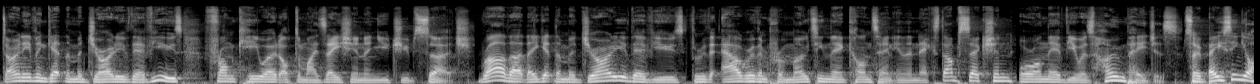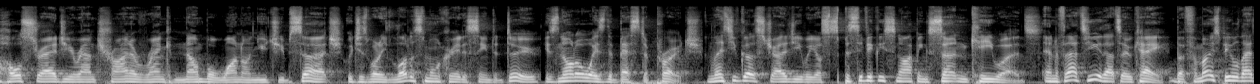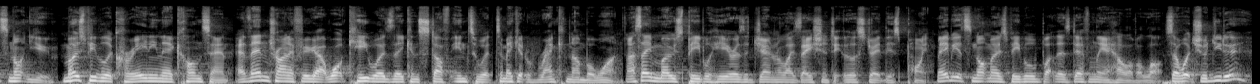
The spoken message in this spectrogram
don't even get the majority of their views from keyword optimization and YouTube search. Rather, they get the majority of their views through the algorithm promoting promoting their content in the next up section or on their viewers' homepages. So basing your whole strategy around trying to rank number one on YouTube search, which is what a lot of small creators seem to do, is not always the best approach, unless you've got a strategy where you're specifically sniping certain keywords. And if that's you, that's okay. But for most people, that's not you. Most people are creating their content and then trying to figure out what keywords they can stuff into it to make it rank number one. I say most people here as a generalization to illustrate this point. Maybe it's not most people, but there's definitely a hell of a lot. So what should you do?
